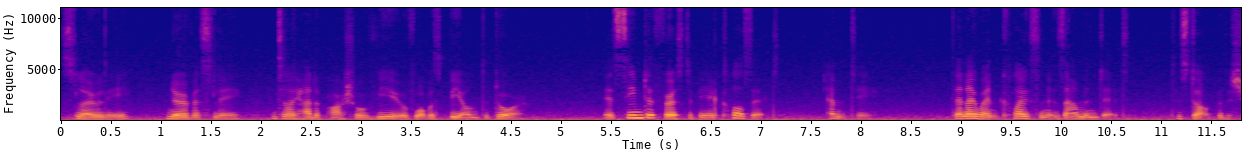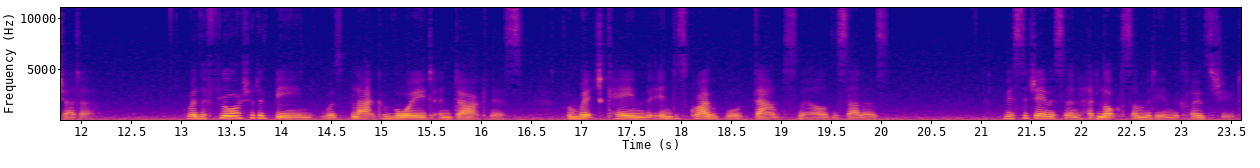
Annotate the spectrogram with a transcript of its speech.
slowly, nervously, until I had a partial view of what was beyond the door. It seemed at first to be a closet, empty. Then I went close and examined it, to stop with a shudder. Where the floor should have been was black void and darkness, from which came the indescribable damp smell of the cellars. Mr. Jamieson had locked somebody in the clothes chute.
